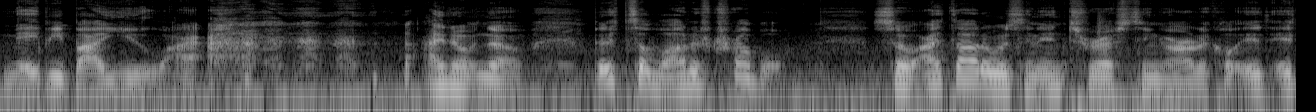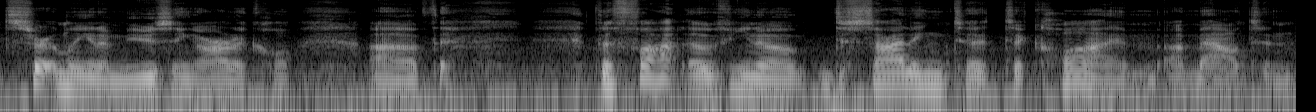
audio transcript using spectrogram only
Maybe by you. I, I don't know. But it's a lot of trouble. So I thought it was an interesting article. It, it's certainly an amusing article. Uh, the, thought of you know deciding to, to climb a mountain,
